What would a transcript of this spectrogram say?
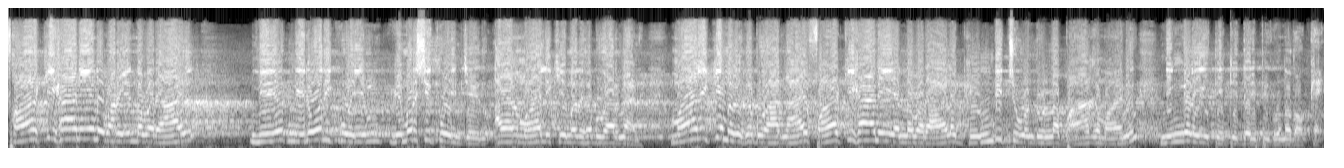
ഫാക്കിഹാനി എന്ന് പറയുന്ന ഒരാൾ നിരോധിക്കുകയും വിമർശിക്കുകയും ചെയ്തു. അയാൾ മാലിക് മധുഹബുകാരനാണ്. മാലിക് മധുഹബുകാരനായ ഫാക്കിഹാനി എന്ന ഒരാളെ ഖണ്ഡിച്ചുകൊണ്ടുള്ള ഭാഗമാണ് നിങ്ങളെ ഈ തെറ്റിദ്ധരിപ്പിക്കുന്നതൊക്കെ.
